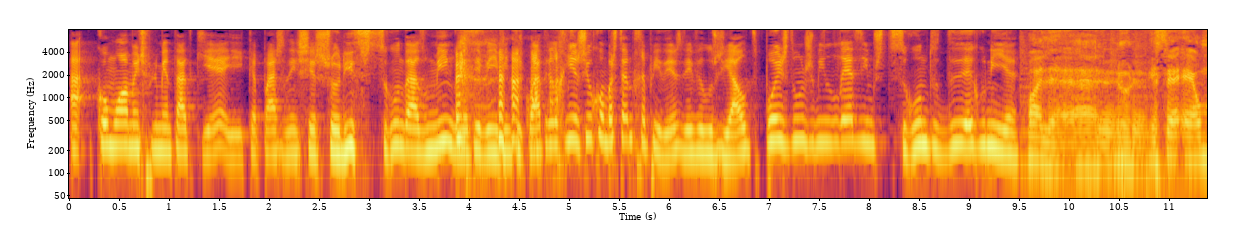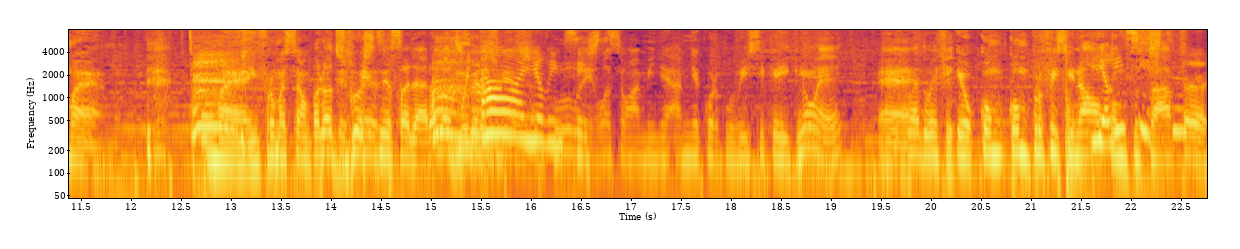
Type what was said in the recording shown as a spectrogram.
Ah, como homem experimentado que é e capaz de encher chouriços de segunda a domingo na TVI 24, ele reagiu com bastante rapidez, devo elogiá-lo, depois de uns milésimos de segundo de agonia. Olha, ah, Nuno, isso é, é uma, uma informação que Olha o muitas desgosto vezes- nesse olhar, olha o muitas desgosto. vezes Ai, ele circula insiste. Em relação à minha, à minha cor clubística e que, Não é? eh, Não é do Benfica. Eu, como, como profissional, E ele como insiste. tu sabes, Ah,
